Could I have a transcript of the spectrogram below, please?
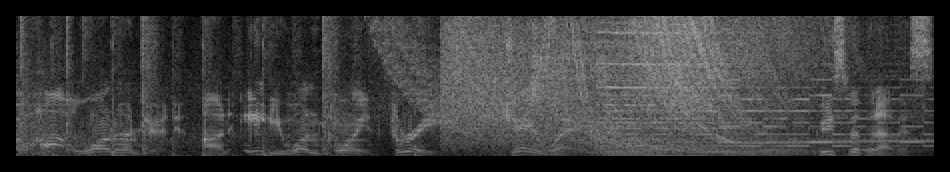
HOT 100 on 81.3 J-WAVE クリス・ベプラーです。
